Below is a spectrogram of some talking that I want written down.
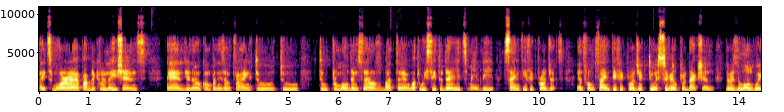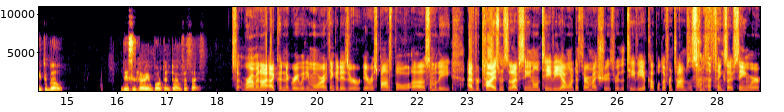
it's more uh, public relations, and you know companies are trying to to to promote themselves. But uh, what we see today, it's mainly scientific projects. And from scientific project to a serial production, there is a long way to go. This is very important to emphasize. So, Roman, I, I couldn't agree with you more. I think it is ir- irresponsible. Uh, some of the advertisements that I've seen on TV, I wanted to throw my shoe through the TV a couple different times on some of the things I've seen where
